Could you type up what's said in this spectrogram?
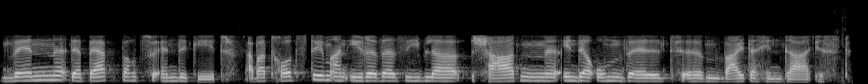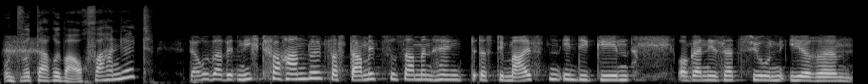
wenn der Bergbau zu Ende geht, aber trotzdem ein irreversibler Schaden in der Umwelt äh, weiterhin da ist. Und wird darüber auch verhandelt? Darüber wird nicht verhandelt, was damit zusammenhängt, dass die meisten indigenen Organisationen ihre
